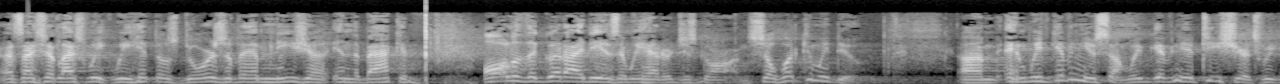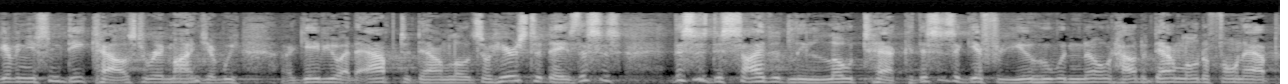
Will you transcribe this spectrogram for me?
As I said last week, we hit those doors of amnesia in the back and all of the good ideas that we had are just gone. So what can we do? Um, and we've given you some. We've given you t-shirts. We've given you some decals to remind you. We uh, gave you an app to download. So here's today's. This is, this is decidedly low tech. This is a gift for you who wouldn't know how to download a phone app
